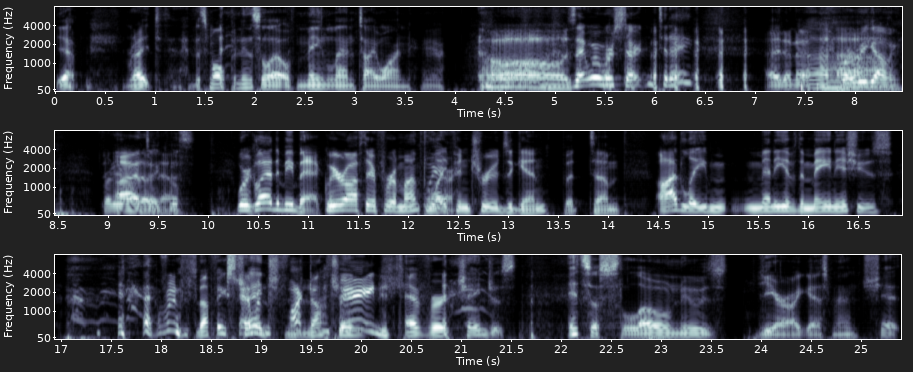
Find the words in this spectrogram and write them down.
yep, right. The small peninsula of mainland Taiwan. Yeah. Oh, is that where we're starting today? I don't know. Uh, where are we going? Where do you want to take know. this? We're glad to be back. We were off there for a month. We Life are. intrudes again, but um, oddly, m- many of the main issues. Nothing's changed. Nothing changed. ever changes. It's a slow news year, I guess, man. Shit,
